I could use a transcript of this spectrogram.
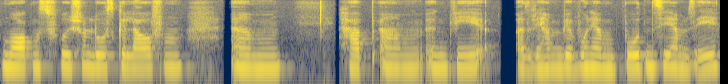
morgens früh schon losgelaufen, ähm, habe ähm, irgendwie, also wir haben, wir wohnen ja am Bodensee, am See,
